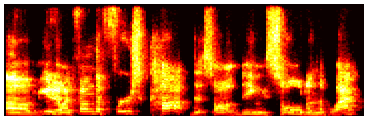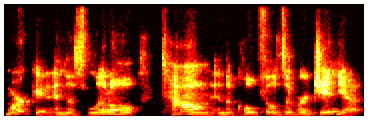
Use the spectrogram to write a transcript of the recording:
Um, you know, I found the first cop that saw it being sold on the black market in this little town in the coal fields of Virginia.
